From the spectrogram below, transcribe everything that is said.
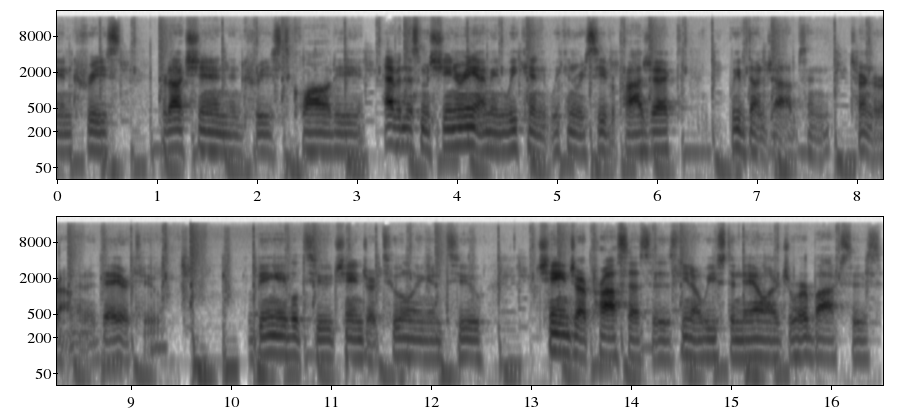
increased production, increased quality. Having this machinery, I mean, we can, we can receive a project. We've done jobs and turned around in a day or two. Being able to change our tooling and to change our processes. You know, we used to nail our drawer boxes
